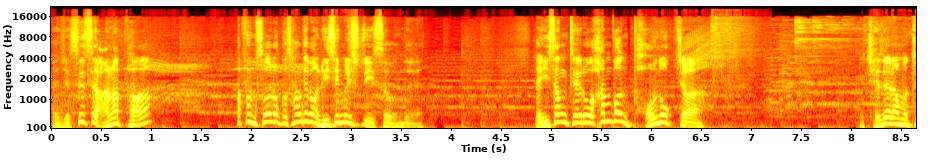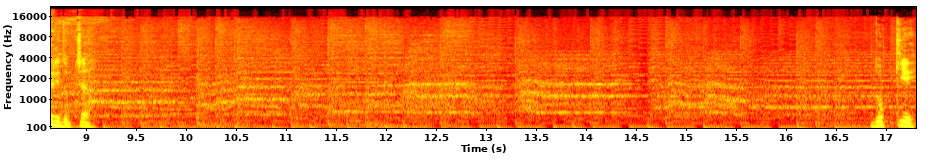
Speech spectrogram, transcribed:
자, 이제 슬슬 안 아파. 하품 써놓고 상대방 리셈일 수도 있어, 근데. 자, 이 상태로 한 번 더 녹자. 제대로 한번 들이눕자. 녹기.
